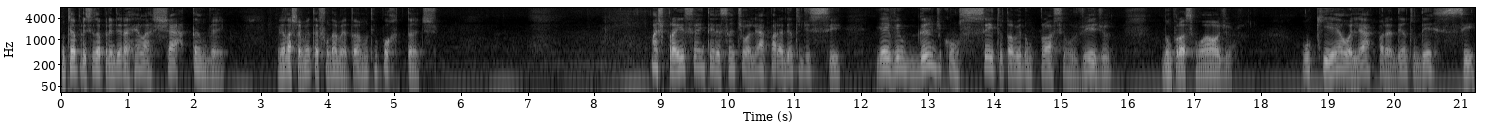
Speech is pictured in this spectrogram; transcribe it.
Então é preciso aprender a relaxar também. Relaxamento é fundamental, é muito importante. Mas para isso é interessante olhar para dentro de si. E aí vem um grande conceito, talvez, de um próximo vídeo, de um próximo áudio. O que é olhar para dentro de si?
